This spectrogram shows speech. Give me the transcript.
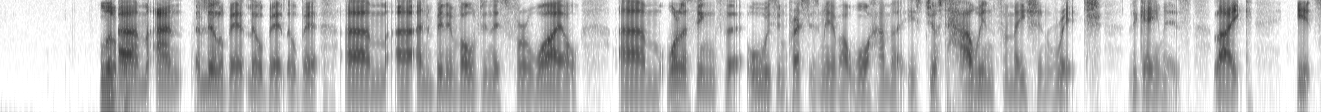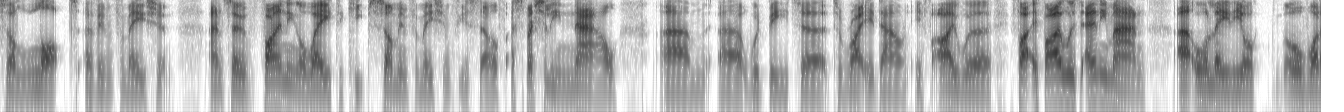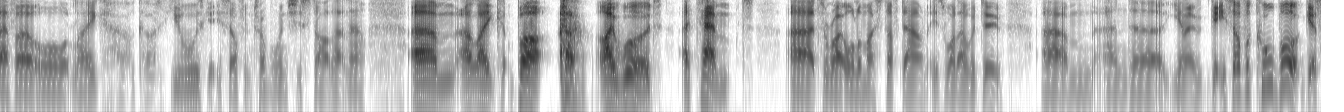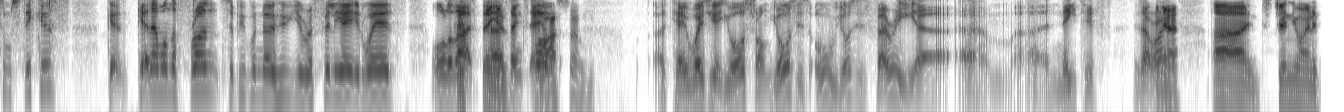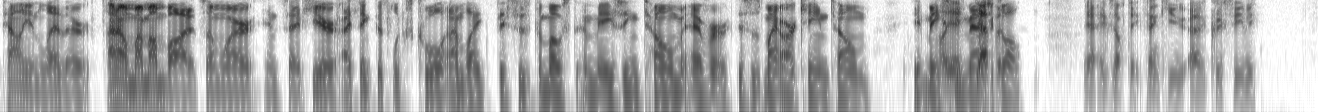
A little bit. Um, and a little bit, little bit, little bit, um, uh, and been involved in this for a while. Um, one of the things that always impresses me about Warhammer is just how information rich the game is. Like, it's a lot of information. And so finding a way to keep some information for yourself, especially now, um, uh, would be to, to write it down. If I were, if I, if I was any man uh, or lady or or whatever, or like, oh god, you always get yourself in trouble once you start that now. Um, uh, like, but I would attempt uh, to write all of my stuff down. Is what I would do. Um, and uh, you know, get yourself a cool book, get some stickers, get get them on the front so people know who you're affiliated with. All of that. this. Thing uh, is thanks, awesome. Okay, where'd you get yours from? Yours is oh, yours is very uh, um, uh, native. Is that right? Yeah. Uh, it's genuine Italian leather. I know my mom bought it somewhere and said, "Here, I think this looks cool." And I'm like, "This is the most amazing tome ever. This is my arcane tome. It makes oh, yeah, me magical." yeah, exotic. Thank you, uh, Chris Seavey.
